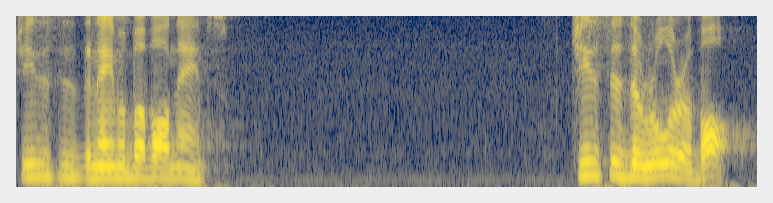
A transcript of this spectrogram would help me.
Jesus is the name above all names. Jesus is the ruler of all.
